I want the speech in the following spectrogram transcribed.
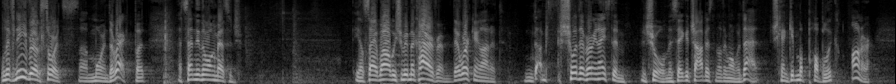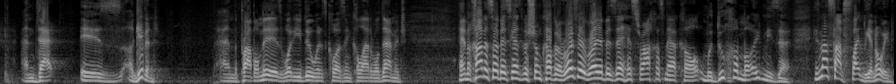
lifniver of sorts, uh, more indirect, but that's sending the wrong message. He'll say, well, we should be Makar him. They're working on it. I'm sure they're very nice to him in shul, and they say good Shabbos, nothing wrong with that. You can't give him a public honor. And that is a given. And the problem is, what do you do when it's causing collateral damage? He's not stopped slightly annoyed.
